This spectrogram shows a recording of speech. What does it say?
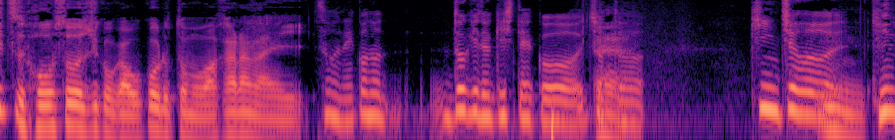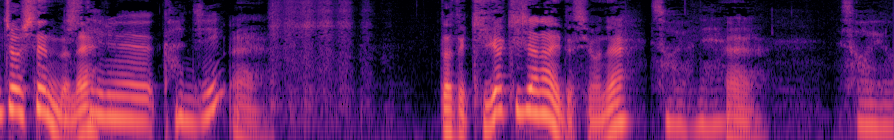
いつ放送事故が起こるともわからない。そうね、このドキドキして、こう、ちょっえと、緊う張ん、緊張してんだしてね。る感じ、ええ。だって気が気じゃないですよね。そうよね。ええ。そうよ。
